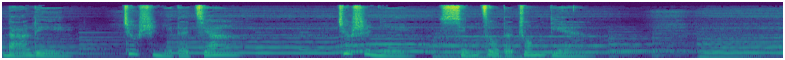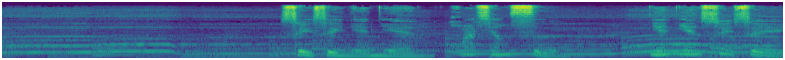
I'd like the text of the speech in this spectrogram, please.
哪里就是你的家，就是你行走的终点。岁岁年年花相似，年年岁岁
